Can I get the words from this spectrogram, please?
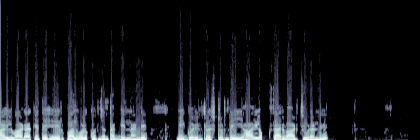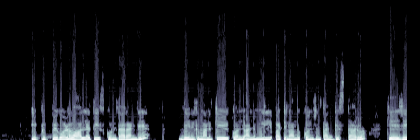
ఆయిల్ వాడాకైతే హెయిర్ ఫాల్ కూడా కొంచెం తగ్గిందండి. మీకు కూడా ఇంట్రెస్ట్ ఉంటే ఈ ఆయిల్ ఒకసారి వాడి చూడండి. ఈ పిప్పి కూడా వాళ్ళే తీసుకుంటారండి. దీనికి మనకి కొంచెం అంటే మిల్లి పట్టినందుకు కొంచెం తగ్గిస్తారు. కేజీ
